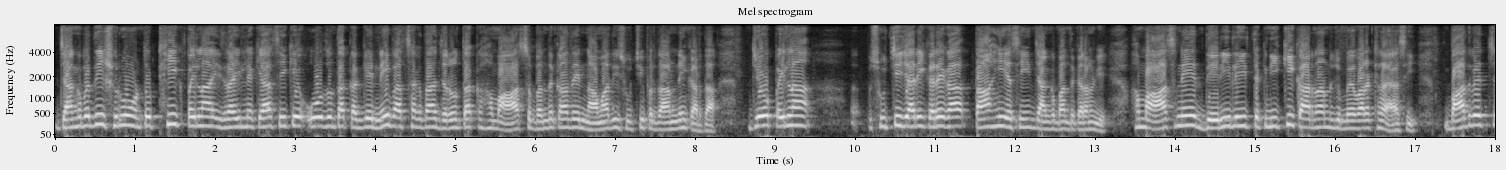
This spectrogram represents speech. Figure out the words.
ਜੰਗਬੰਦੀ ਸ਼ੁਰੂ ਹੋਣ ਤੋਂ ਠੀਕ ਪਹਿਲਾਂ ਇਜ਼ਰਾਈਲ ਨੇ ਕਿਹਾ ਸੀ ਕਿ ਉਹ ਉਦੋਂ ਤੱਕ ਅੱਗੇ ਨਹੀਂ ਵਧ ਸਕਦਾ, ਜਦੋਂ ਤੱਕ ਹਮਾਸ ਬੰਦਕਾਂ ਦੇ ਨਾਵਾਂ ਦੀ ਸੂਚੀ ਪ੍ਰਦਾਨ ਨਹੀਂ ਕਰਦਾ। ਜੇ ਉਹ ਪਹਿਲਾਂ ਸੂਚੀ ਜਾਰੀ ਕਰੇਗਾ, ਤਾਂ ਹੀ ਅਸੀਂ ਜੰਗ ਬੰਦ ਕਰਾਂਗੇ। ਹਮਾਸ ਨੇ ਦੇਰੀ ਲਈ ਤਕਨੀਕੀ ਕਾਰਨਾਂ ਨੂੰ ਜ਼ਿੰਮੇਵਾਰ ਠਹਿਰਾਇਆ ਸੀ। ਬਾਅਦ ਵਿੱਚ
